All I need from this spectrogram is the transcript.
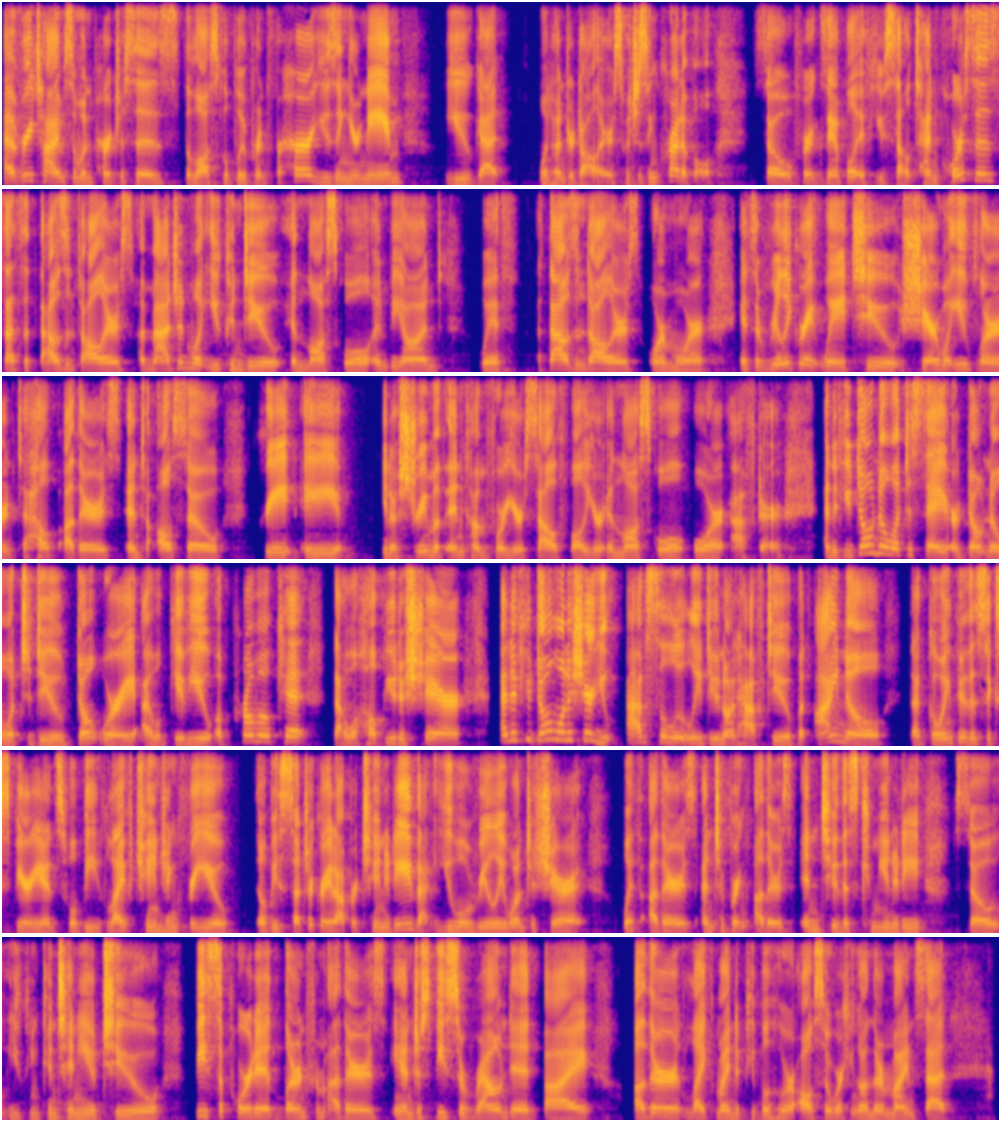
Every time someone purchases the law school blueprint for her using your name, you get $100, which is incredible. So, for example, if you sell 10 courses, that's $1,000. Imagine what you can do in law school and beyond with $1,000 or more. It's a really great way to share what you've learned to help others and to also create a you know stream of income for yourself while you're in law school or after. And if you don't know what to say or don't know what to do, don't worry, I will give you a promo kit that will help you to share. And if you don't want to share, you absolutely do not have to, but I know that going through this experience will be life-changing for you It'll be such a great opportunity that you will really want to share it with others and to bring others into this community so you can continue to be supported, learn from others, and just be surrounded by other like minded people who are also working on their mindset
